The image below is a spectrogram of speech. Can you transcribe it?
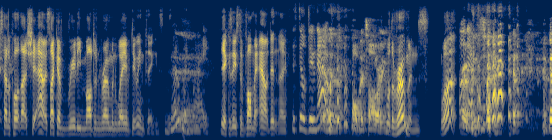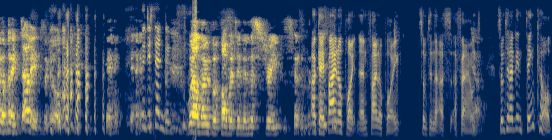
Teleport that shit out. It's like a really modern Roman way of doing things. Roman way. Yeah, because they used to vomit out, didn't they? They still do yeah, now. like a vomitorium. Well, the Romans. What? Oh, Romans. no. Italians are called. the descendants. well known for vomiting in the streets. okay, final point then. Final point. Something that I found. Yeah. Something I didn't think of.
